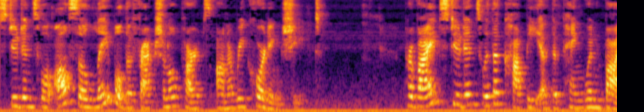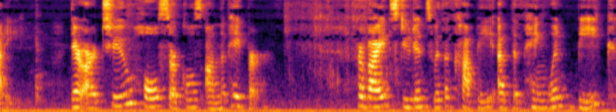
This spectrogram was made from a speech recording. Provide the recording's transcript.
Students will also label the fractional parts on a recording sheet. Provide students with a copy of the penguin body. There are two whole circles on the paper. Provide students with a copy of the penguin beak,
